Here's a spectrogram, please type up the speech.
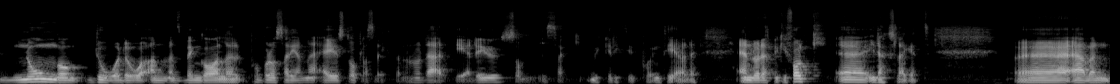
någon gång då och då används bengaler på Borås Arena är ju ståplatsläktaren. Och där är det ju, som Isak mycket riktigt poängterade, ändå rätt mycket folk i dagsläget. Eh, även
